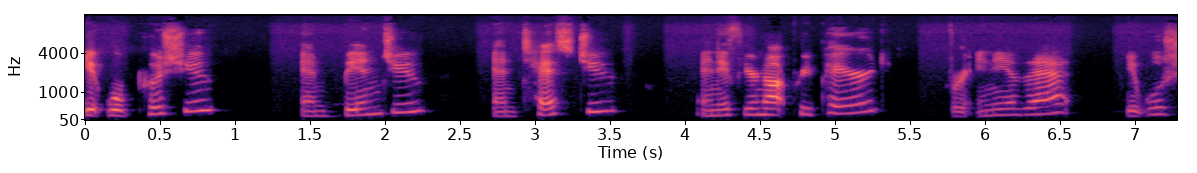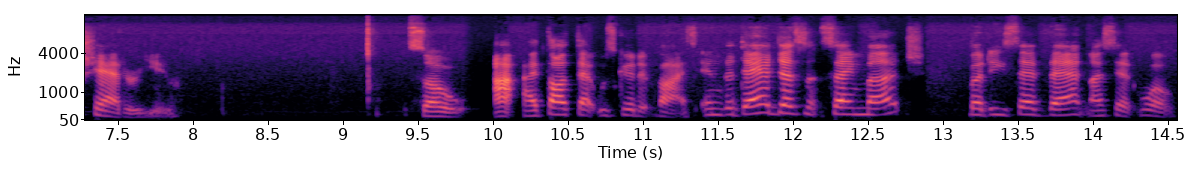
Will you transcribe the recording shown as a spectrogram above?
It will push you and bend you and test you and if you're not prepared for any of that, it will shatter you. So I, I thought that was good advice. And the dad doesn't say much, but he said that. And I said, Whoa,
